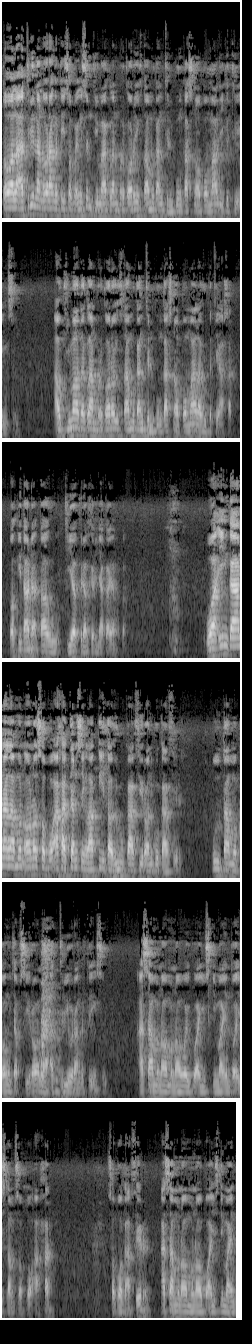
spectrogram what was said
Tawala adri lan orang ngerti sapa ingsun bima kelan perkara tamu kang den pungkas napa mali kedue ingsun. Au bima ta kelan perkara tamu kang den pungkas napa malahu kedue akad. Oh kita tidak tahu dia berakhirnya kayak apa. Wa ing kana lamun ana sapa ahadan sing laki tahu kafiron ku kafir. Ulta moko ngucap sira la adri ora ngerti ingsun. Asa menawa-menawa iku ayustima yen Islam sapa ahad sapa kafir, asa menawa-menawa ayustima yen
